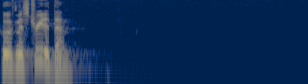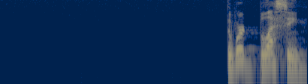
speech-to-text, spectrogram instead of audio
who have mistreated them. The word blessing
